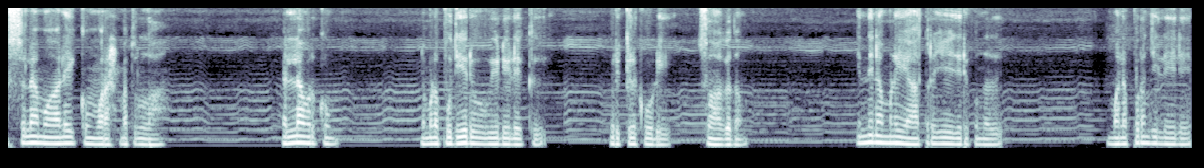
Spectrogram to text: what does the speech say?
അസ്സലാമു അലൈക്കും വറഹമത്തുള്ള. എല്ലാവർക്കും നമ്മുടെ പുതിയൊരു വീഡിയോയിലേക്ക് ഒരിക്കൽ കൂടി സ്വാഗതം. ഇന്ന് നമ്മൾ യാത്ര ചെയ്തിരിക്കുന്നത് മലപ്പുറം ജില്ലയിലെ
